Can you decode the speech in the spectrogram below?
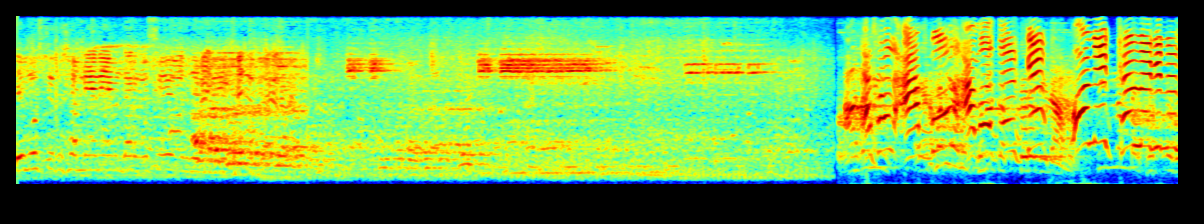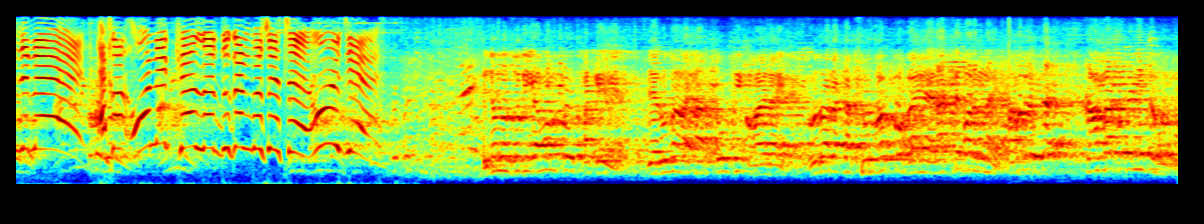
এই মসজিদের সামনে এনে আমি দাঁড়াচ্ছি এখন আব্বু আমাদেরকে অনেক খেলা কিনে দেবে। এখন অনেক খেলনার দোকান বসেছে ওই যে। এই জন্য যদি এমন কেউ থাকে যে রোজা রাখার তৌফিক হয় নাই রোজা রাখার সৌভাগ্য হয় নাই রাখতে পারেন নাই তাহলে কাজা করে নিতে হবে।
